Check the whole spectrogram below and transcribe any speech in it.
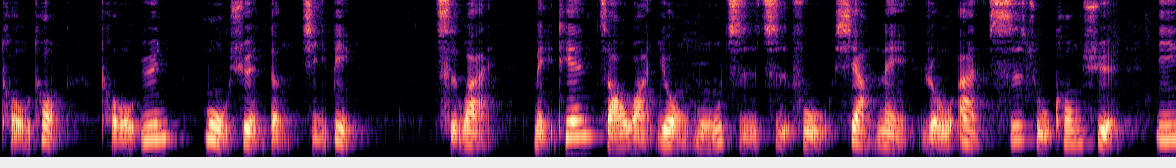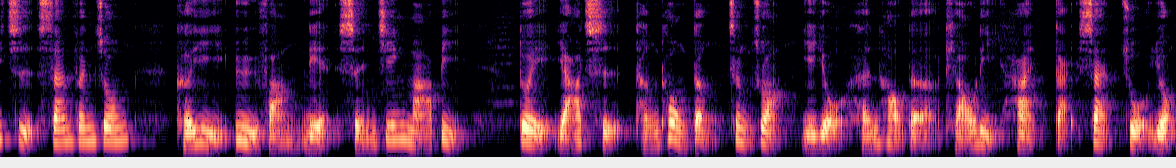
头痛、头晕、目眩等疾病。此外，每天早晚用拇指指腹向内揉按丝竹空穴一至三分钟，可以预防脸神经麻痹，对牙齿疼痛等症状也有很好的调理和改善作用。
